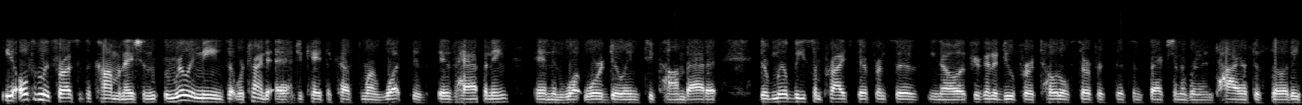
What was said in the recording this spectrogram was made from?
yeah, ultimately for us, it's a combination. It really means that we're trying to educate the customer on what is, is happening and then what we're doing to combat it. There will be some price differences. You know, if you're going to do for a total surface disinfection of an entire facility,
